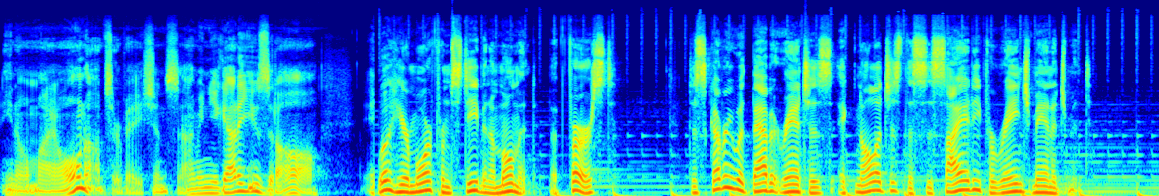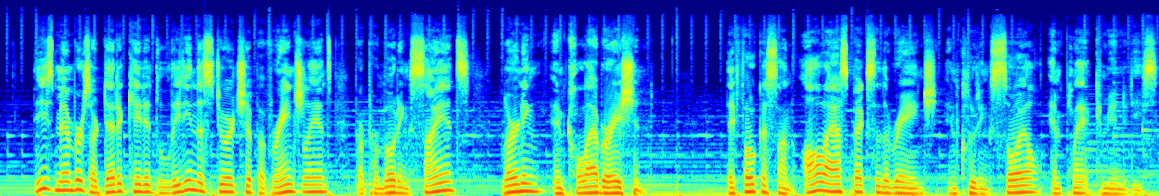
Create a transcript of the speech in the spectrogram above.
you know, my own observations. I mean, you got to use it all. We'll hear more from Steve in a moment, but first, Discovery with Babbitt Ranches acknowledges the Society for Range Management. These members are dedicated to leading the stewardship of rangelands by promoting science, learning, and collaboration. They focus on all aspects of the range, including soil and plant communities,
